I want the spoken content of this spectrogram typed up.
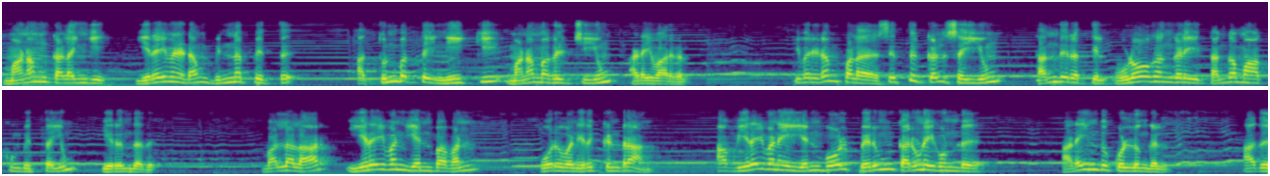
மனம் கலங்கி இறைவனிடம் விண்ணப்பித்து அத்துன்பத்தை நீக்கி மனமகிழ்ச்சியும் அடைவார்கள். இவரிடம் பல சித்துக்கள் செய்யும் தந்திரத்தில் உலோகங்களை தங்கமாக்கும் வித்தையும் இருந்தது. வள்ளலார் இறைவன் என்பவன் ஒருவன் இருக்கின்றான். அவ்விறைவனை என்போல் பெரும் கருணை கொண்டு அடைந்து கொள்ளுங்கள். அது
